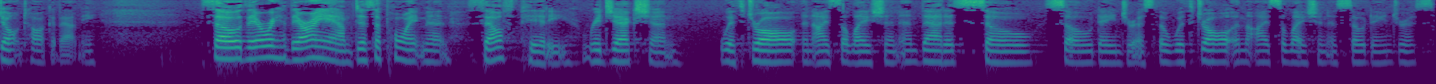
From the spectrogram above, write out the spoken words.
don't talk about me. So there, there I am disappointment, self pity, rejection, withdrawal, and isolation. And that is so, so dangerous. The withdrawal and the isolation is so dangerous.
